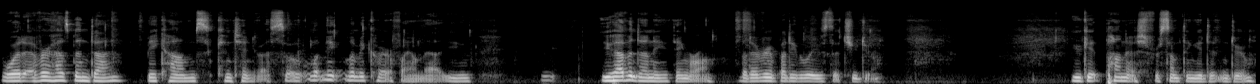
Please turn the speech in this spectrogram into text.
whatever has been done becomes continuous. So let me let me clarify on that. You you haven't done anything wrong, but everybody believes that you do. You get punished for something you didn't do.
